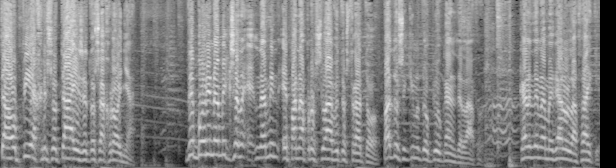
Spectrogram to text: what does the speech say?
τα οποία χρυσοτάιζε τόσα χρόνια. Δεν μπορεί να μην, ξανα... να μην επαναπροσλάβει το στρατό. Πάντως εκείνο το οποίο κάνετε λάθος κάνετε ένα μεγάλο λαθάκι.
